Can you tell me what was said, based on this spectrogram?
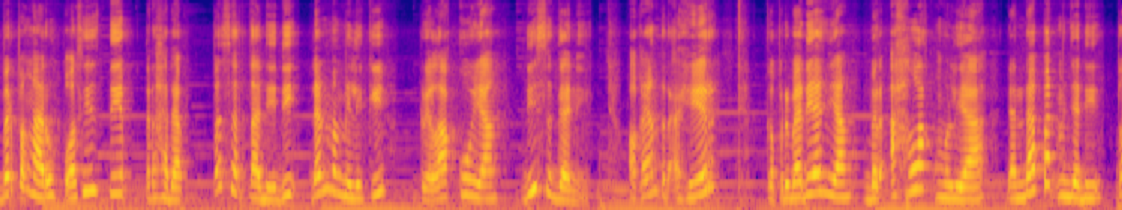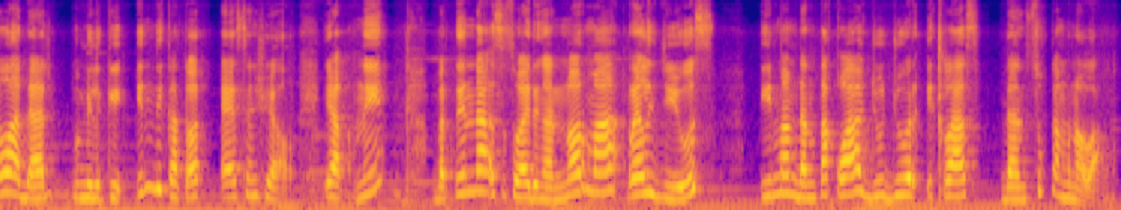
berpengaruh positif terhadap peserta didik dan memiliki perilaku yang disegani. Oke, yang terakhir, kepribadian yang berakhlak mulia dan dapat menjadi teladan memiliki indikator esensial, yakni bertindak sesuai dengan norma religius, imam dan takwa, jujur, ikhlas, dan suka menolong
